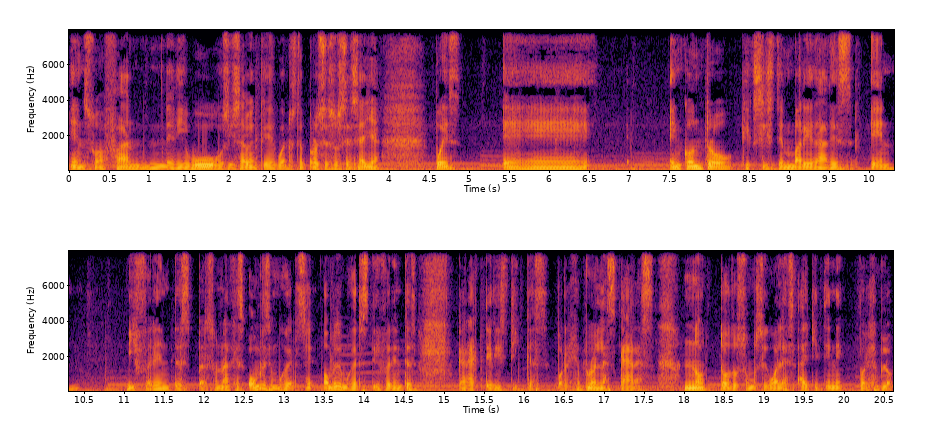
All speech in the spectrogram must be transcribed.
en su afán de dibujos y saben que bueno este proceso se hace allá pues eh, encontró que existen variedades en diferentes personajes, hombres y mujeres, ¿eh? hombres y mujeres, diferentes características. Por ejemplo, en las caras, no todos somos iguales. Hay que tiene, por ejemplo,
